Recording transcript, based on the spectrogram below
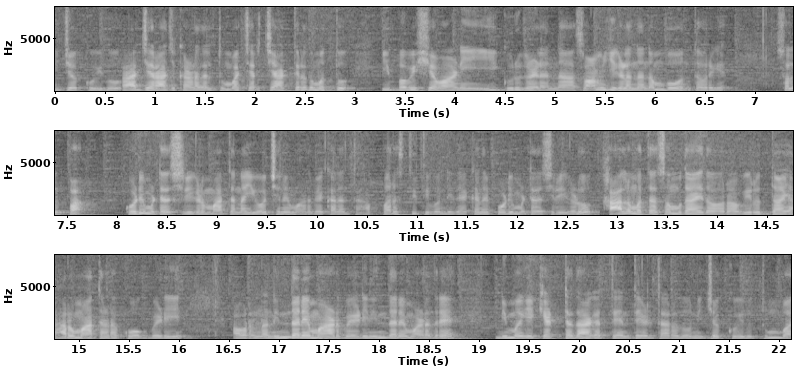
ನಿಜಕ್ಕೂ ಇದು ರಾಜ್ಯ ರಾಜಕಾರಣದಲ್ಲಿ ತುಂಬ ಚರ್ಚೆ ಆಗ್ತಿರೋದು ಮತ್ತು ಈ ಭವಿಷ್ಯವಾಣಿ, ಈ ಗುರುಗಳನ್ನು, ಸ್ವಾಮೀಜಿಗಳನ್ನು ನಂಬುವಂಥವ್ರಿಗೆ ಸ್ವಲ್ಪ ಕೋಡಿಮಠದ ಶ್ರೀಗಳ ಮಾತನ್ನು ಯೋಚನೆ ಮಾಡಬೇಕಾದಂತಹ ಪರಿಸ್ಥಿತಿ ಬಂದಿದೆ. ಯಾಕಂದರೆ ಕೋಡಿಮಠದ ಶ್ರೀಗಳು ಹಾಲು ಮತ ಸಮುದಾಯದವರ ವಿರುದ್ಧ ಯಾರೂ ಮಾತಾಡೋಕ್ಕೆ ಹೋಗಬೇಡಿ, ಅವರನ್ನು ನಿಂದನೆ ಮಾಡಬೇಡಿ, ನಿಂದನೆ ಮಾಡಿದ್ರೆ ನಿಮಗೆ ಕೆಟ್ಟದಾಗತ್ತೆ ಅಂತ ಹೇಳ್ತಾ ಇರೋದು ನಿಜಕ್ಕೂ ಇದು ತುಂಬಾ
